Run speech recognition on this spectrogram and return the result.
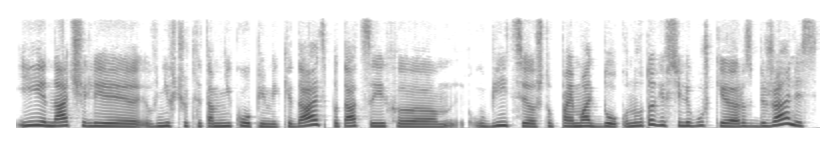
и начали в них чуть ли там не копьями кидать, пытаться их э, убить, чтобы поймать доку. Но в итоге все лягушки разбежались,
